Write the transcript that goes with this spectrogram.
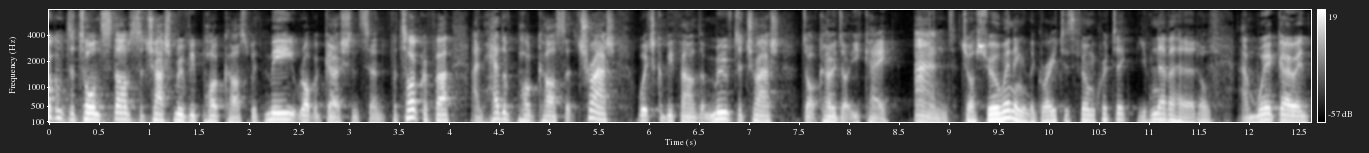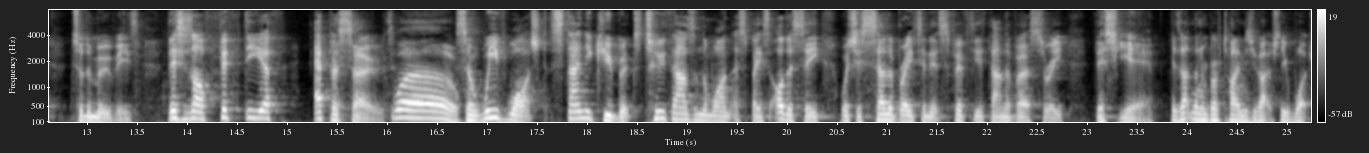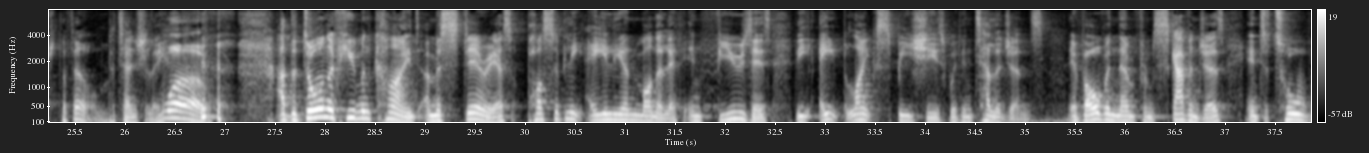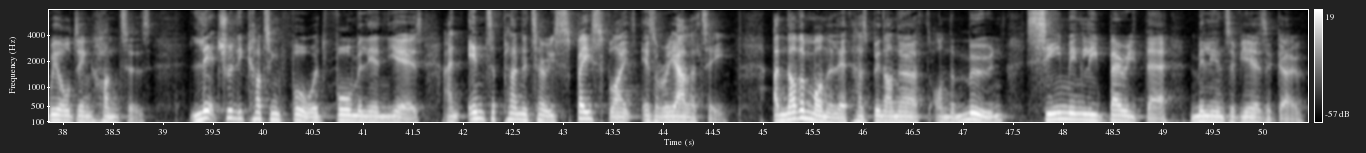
Welcome to Torn Stubs, the Trash Movie Podcast with me, Robert Gershenson, photographer and head of podcasts at Trash, which can be found at movetotrash.co.uk. And Joshua Winning, the greatest film critic you've never heard of. and we're going to the movies. This is our 50th episode. Whoa! So we've watched Stanley Kubrick's 2001 A Space Odyssey, which is celebrating its 50th anniversary this year, Is that the number of times you've actually watched the film? potentially. Whoa! At the dawn of humankind, a mysterious, possibly alien monolith infuses the ape like species with intelligence, evolving them from scavengers into tool wielding hunters. Literally cutting forward 4 million years, and interplanetary spaceflight is a reality. Another monolith has been unearthed on the moon, seemingly buried there millions of years ago.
